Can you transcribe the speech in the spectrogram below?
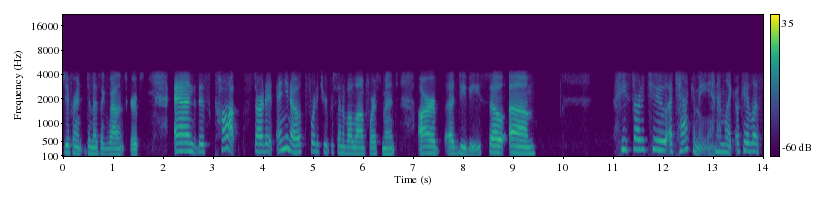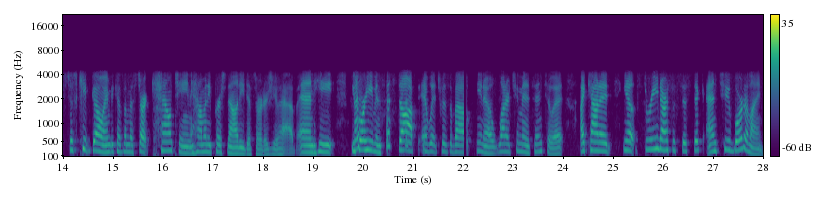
different domestic violence groups. And this cop started, and you know, 43% of all law enforcement are uh. So um, he started to attack me. And I'm like, okay, let's just keep going because I'm going to start counting how many personality disorders you have. And he, before he even stopped, and which was about, you know, one or two minutes into it, I counted, you know, three narcissistic and two borderline.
